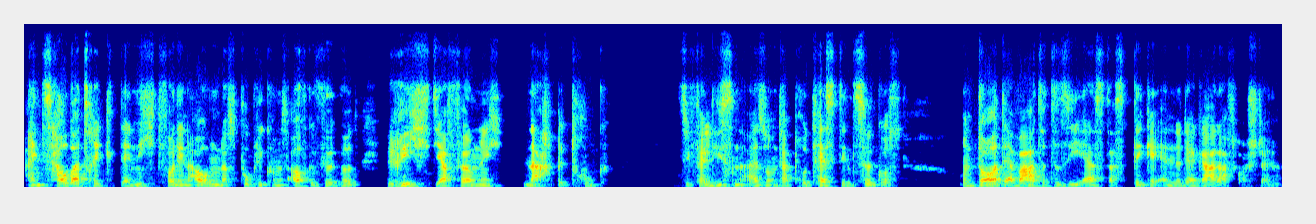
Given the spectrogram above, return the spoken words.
ein Zaubertrick, der nicht vor den Augen des Publikums aufgeführt wird, riecht ja förmlich nach Betrug. Sie verließen also unter Protest den Zirkus und dort erwartete sie erst das dicke Ende der Gala-Vorstellung.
